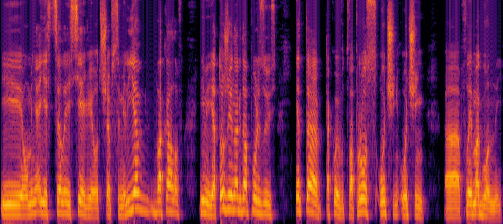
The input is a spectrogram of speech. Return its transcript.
И у меня есть целая серия от шеф-сомелье бокалов. Ими я тоже иногда пользуюсь. Это такой вот вопрос очень-очень э, флеймогонный.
